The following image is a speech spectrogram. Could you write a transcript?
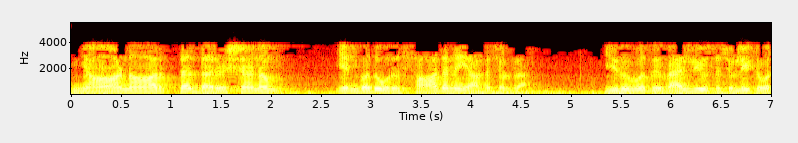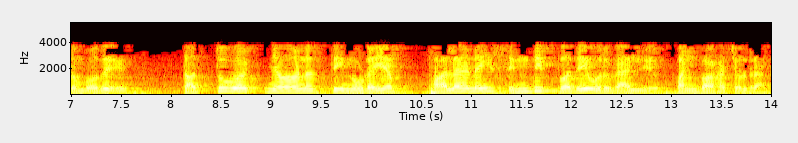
ஞானார்த்த தர்ஷனம் என்பது ஒரு சாதனையாக சொல்றார். இருபது வேல்யூஸ் சொல்லிட்டு வரும்போது தத்துவ ஞானத்தினுடைய பலனை சிந்திப்பதே ஒரு வேல்யூ பண்பாக சொல்றார்.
